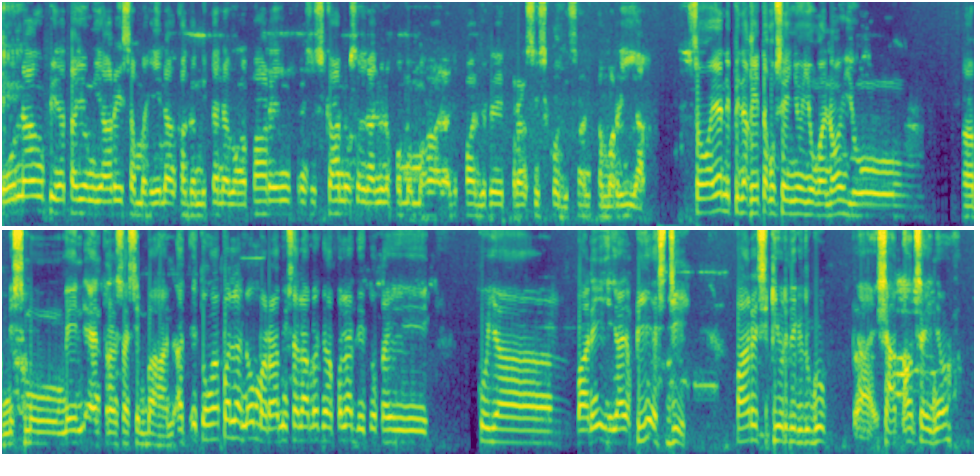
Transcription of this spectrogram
Unang pinatayong yari sa mahinang kagamitan ng mga pareng Franciscano sa lalo ng pamamahala ni Padre Francisco de Santa Maria. So ayan, ipinakita ko sa inyo yung ano, yung ah, mismong main entrance sa simbahan. At ito nga pala, no, maraming salamat nga pala dito kay Kuya Bani, PSG, Pare Security Group. Ah, shout out sa inyo.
